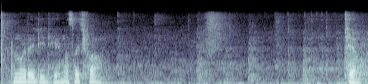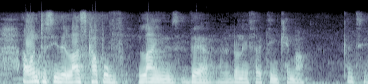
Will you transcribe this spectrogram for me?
I don't know what I did here. No such file. Tail. I want to see the last couple of lines there. I don't know if that thing came up. Can't see.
